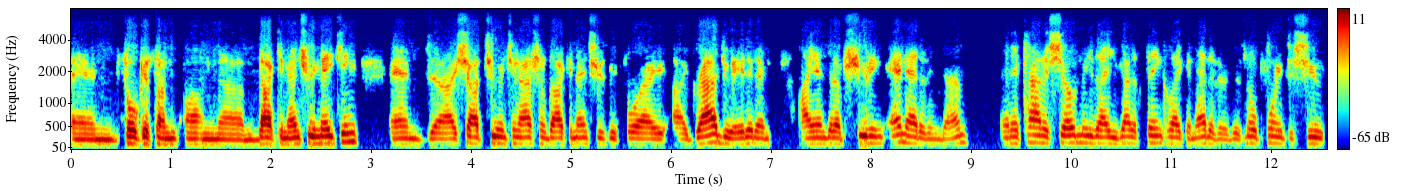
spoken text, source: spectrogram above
and focused on on um, documentary making. And uh, I shot two international documentaries before I, I graduated, and I ended up shooting and editing them. And it kind of showed me that you got to think like an editor. There's no point to shoot,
